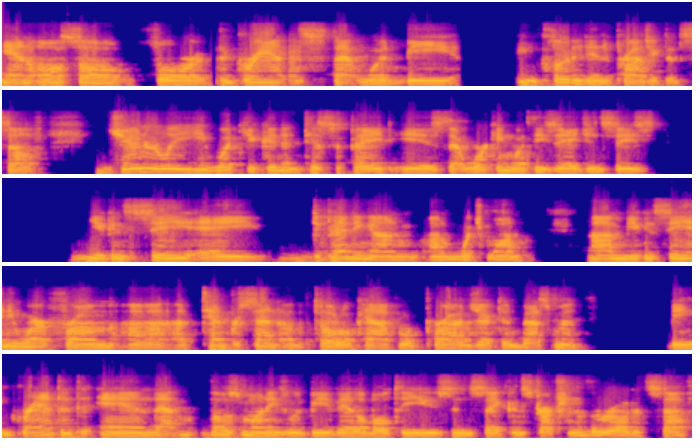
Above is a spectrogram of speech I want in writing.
and also for the grants that would be included in the project itself. Generally, what you can anticipate is that working with these agencies, you can see a, depending on, on which one, um, you can see anywhere from uh, a 10% of the total capital project investment being granted, and that those monies would be available to use in, say, construction of the road itself.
